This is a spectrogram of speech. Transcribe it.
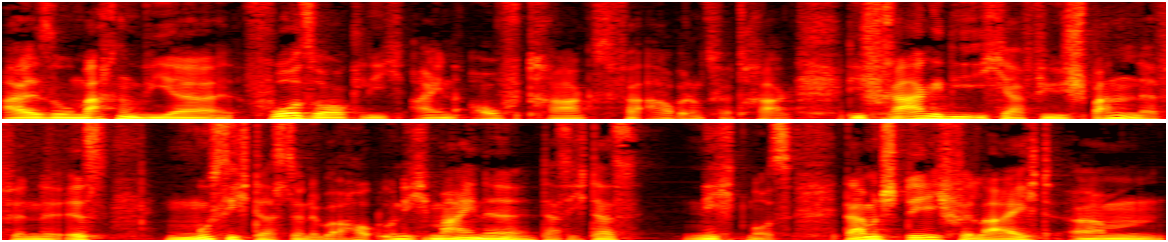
Also machen wir vorsorglich einen Auftragsverarbeitungsvertrag. Die Frage, die ich ja viel spannender finde, ist, muss ich das denn überhaupt? Und ich meine, dass ich das nicht muss. Damit stehe ich vielleicht ähm,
